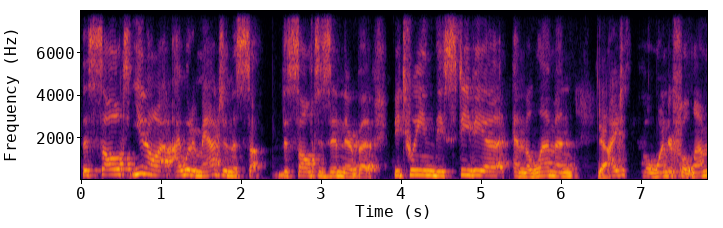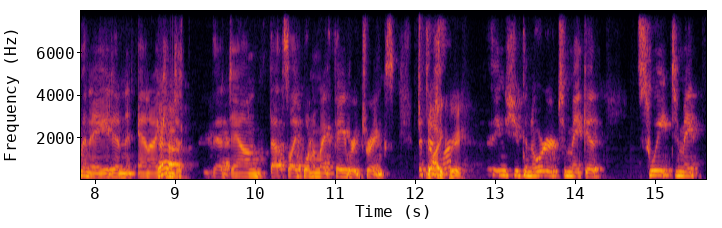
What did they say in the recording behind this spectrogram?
the salt, you know, I, I would imagine the the salt is in there, but between the stevia and the lemon, yeah. I just have a wonderful lemonade, and and I yeah. can just put that down. That's like one of my favorite drinks. But there's no, I agree. Things you can order to make it sweet to make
